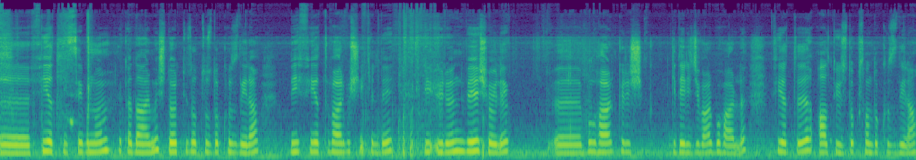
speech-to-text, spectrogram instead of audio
E, fiyatı ise bunun ne kadarmış? 439 lira bir fiyatı var bu şekilde bir ürün ve şöyle e, buhar kırışık giderici var buharlı. Fiyatı 699 lira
